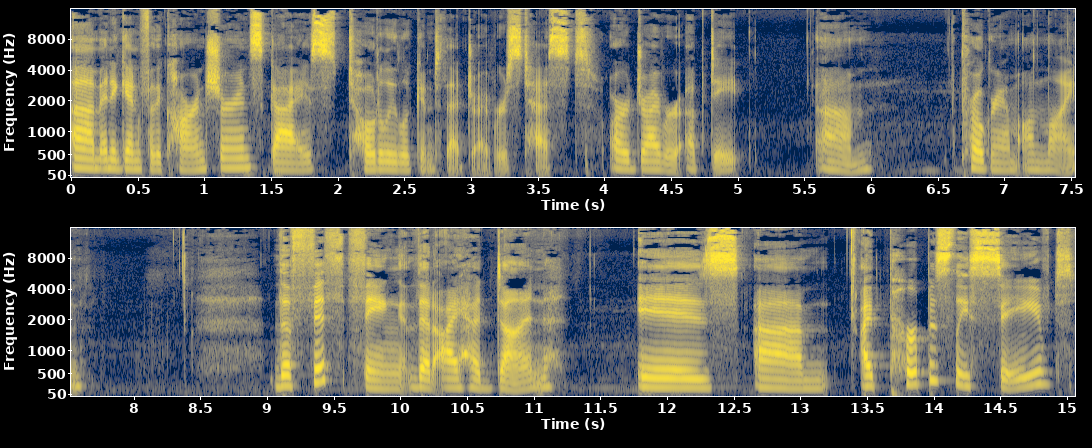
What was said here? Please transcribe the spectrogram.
Um, and again, for the car insurance, guys, totally look into that driver's test or driver update um, program online. The fifth thing that I had done is um, I purposely saved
